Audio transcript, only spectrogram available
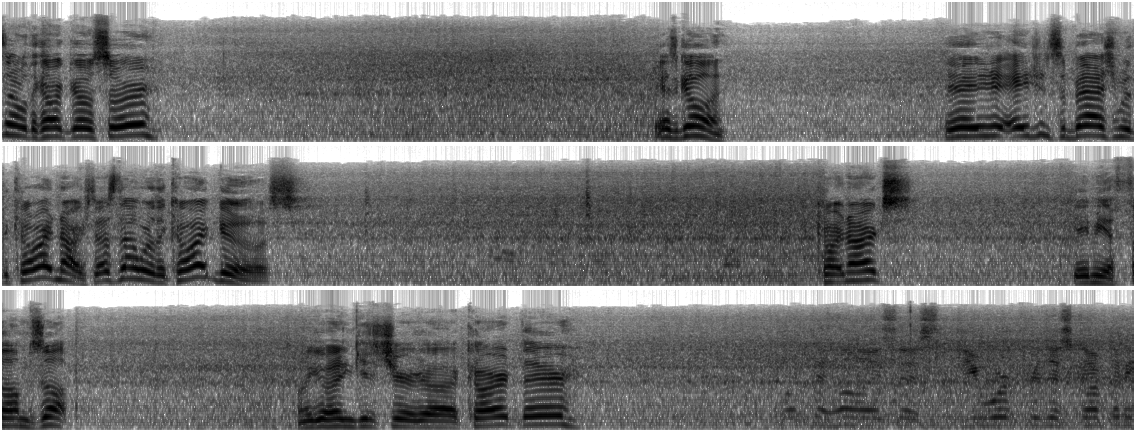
not where the cart goes, sir. How's it going. Yeah, Agent Sebastian with the cart narcs. That's not where the cart goes. Cart narcs gave me a thumbs up. Let me go ahead and get your uh, cart there. Is this? Do you work for this company?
